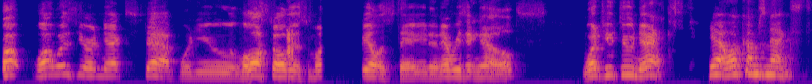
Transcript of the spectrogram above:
what, what was your next step when you lost all this money real estate and everything else? What do you do next yeah what comes next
